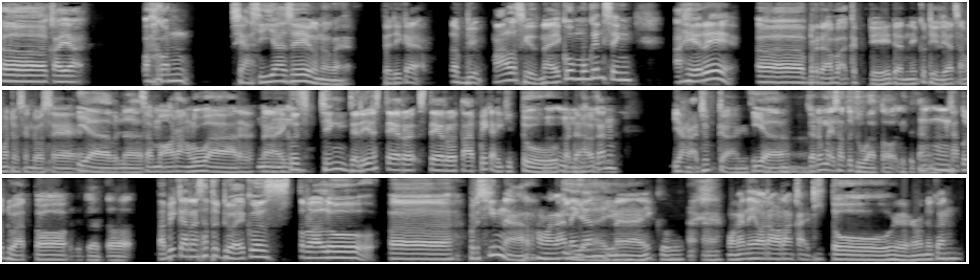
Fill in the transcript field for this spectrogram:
eh kayak wah kon sia-sia sih ngono kayak. Jadi kayak lebih males gitu. Nah, iku mungkin sing akhirnya eh berdampak gede dan iku dilihat sama dosen-dosen. Iya, benar. Sama orang luar. Nah, Hmm. iku sing jadi stereo stereotipe kayak gitu. Hmm, Padahal hmm, kan ya nggak juga gitu. Iya, kadang main satu dua tok gitu kan. Mm-mm, satu dua to. Satu dua tok. Tapi karena satu dua iku terlalu eh bersinar makanya Iya, kan. iya. Nah, iku. Heeh. Makanya orang-orang kayak Dito, ya kan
